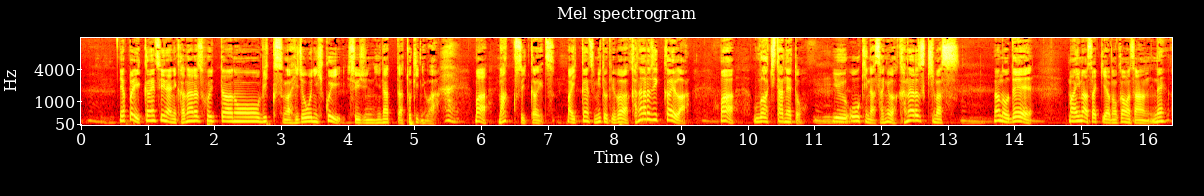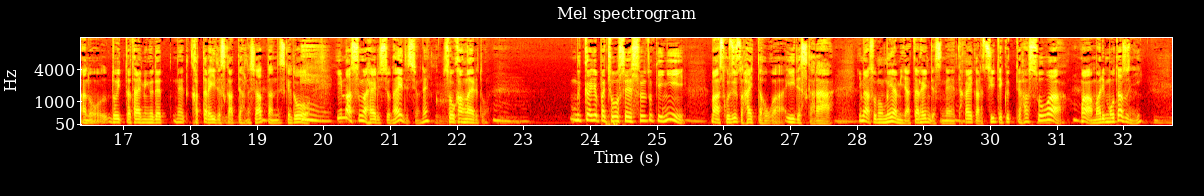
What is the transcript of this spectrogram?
やっぱり1か月以内に必ずこういったあのビックスが非常に低い水準になったときには、はい、まあ、マックス1か月、まあ、1か月見とけば、必ず1回は、まあ、うわ、来たねという大きな下げは必ず来ます。なので、まあ、今さっきあの岡間さんね、あのどういったタイミングで、ね、買ったらいいですかって話あったんですけど、えー、今すぐ入る必要ないですよね、そう考えると。もう一回やっぱり調整するときに、まあ、少しずつ入った方がいいですから、今、そのむやみやたらにですね、高いからついていくって発想は、まあ、あまり持たずに、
